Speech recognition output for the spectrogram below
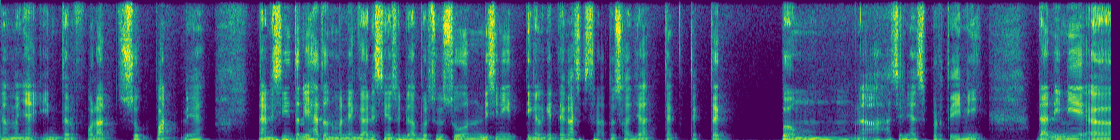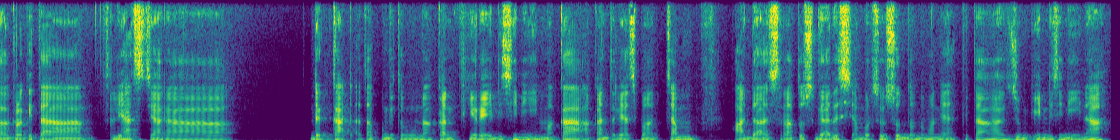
namanya interpolate subpart ya. Nah, di sini terlihat teman-teman garisnya sudah bersusun. Di sini tinggal kita kasih 100 saja tek tek tek boom nah hasilnya seperti ini. Dan ini uh, kalau kita lihat secara dekat ataupun kita menggunakan V-Ray di sini maka akan terlihat semacam ada 100 garis yang bersusun teman-teman ya. Kita zoom in di sini. Nah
